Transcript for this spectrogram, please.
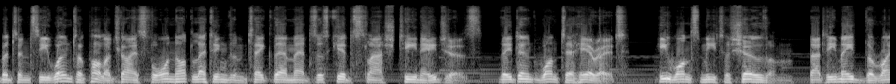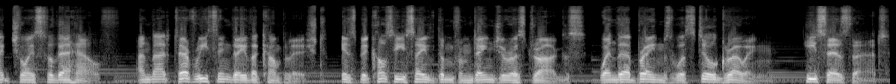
but since he won't apologize for not letting them take their meds as kids slash teenagers, they don't want to hear it. He wants me to show them that he made the right choice for their health and that everything they've accomplished is because he saved them from dangerous drugs when their brains were still growing. He says that,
